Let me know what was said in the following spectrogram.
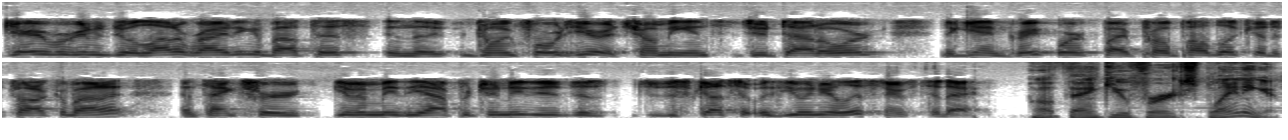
Gary, we're going to do a lot of writing about this in the going forward here at ShowMeInstitute.org. And again, great work by ProPublica to talk about it. And thanks for giving me the opportunity to, to discuss it with you and your listeners today. Well, thank you for explaining it.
